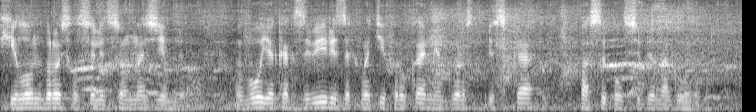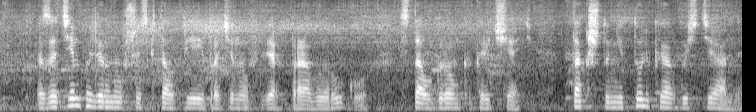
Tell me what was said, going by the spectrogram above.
Хилон бросился лицом на землю. Воя, как зверь, захватив руками горсть песка, посыпал себе на голову. Затем, повернувшись к толпе и протянув вверх правую руку, стал громко кричать, так что не только августианы,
